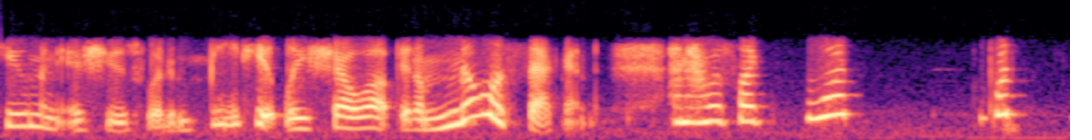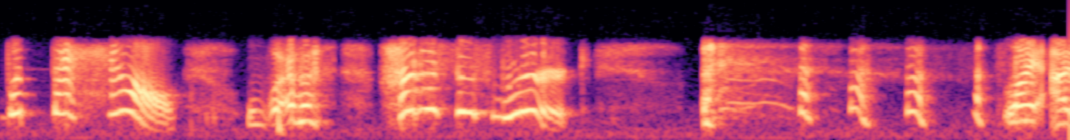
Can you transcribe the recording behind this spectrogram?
human issues would immediately show up in a millisecond. And i was like what what what the hell? How does this work like I,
